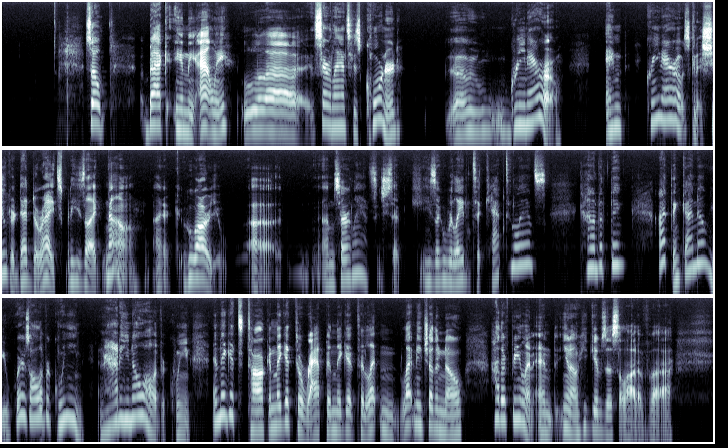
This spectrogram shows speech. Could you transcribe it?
So, back in the alley, uh, Sara Lance has cornered uh, Green Arrow, and Green Arrow is gonna shoot her dead to rights, but he's like, "No, I, who are you? Uh, I'm Sara Lance." And she's like, "He's like related to Captain Lance, kind of a thing." I think I know you. Where's Oliver Queen? And how do you know Oliver Queen? And they get to talk and they get to rap and they get to letting letting each other know how they're feeling. And you know, he gives us a lot of uh,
